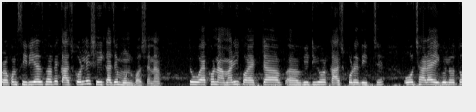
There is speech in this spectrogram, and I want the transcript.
ওরকম সিরিয়াসভাবে কাজ করলে সেই কাজে মন বসে না। তো এখন আমারই কয়েকটা ভিডিওর কাজ করে দিচ্ছে। ও ছাড়া এগুলো তো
